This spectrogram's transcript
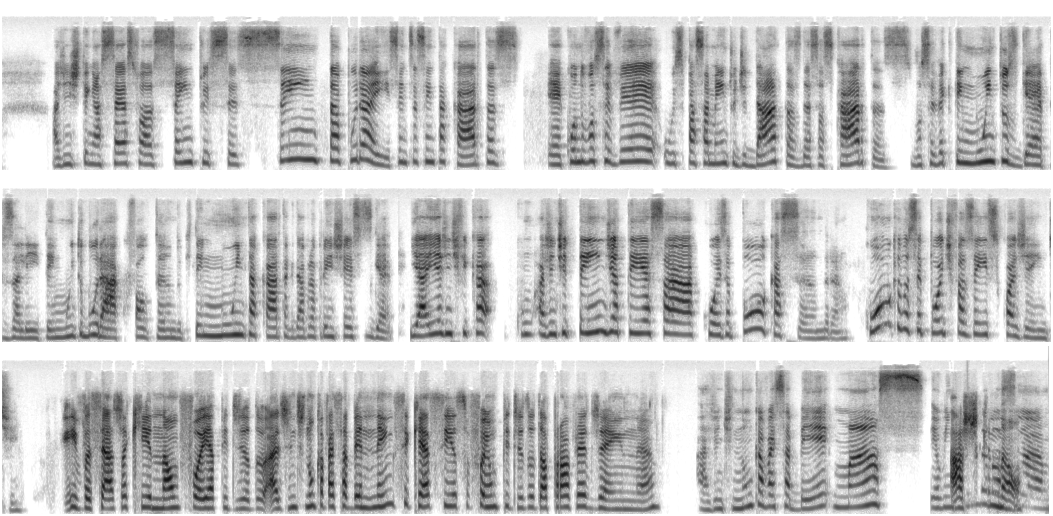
a gente tem acesso a 160 por aí, 160 cartas. É, quando você vê o espaçamento de datas dessas cartas, você vê que tem muitos gaps ali, tem muito buraco faltando, que tem muita carta que dá para preencher esses gaps. E aí a gente fica a gente tende a ter essa coisa, pô, Cassandra, como que você pode fazer isso com a gente? E você acha que não foi a pedido? A gente nunca vai saber nem sequer se isso foi um pedido da própria Jane, né? A gente nunca vai saber, mas eu entendo acho que nossa, não.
